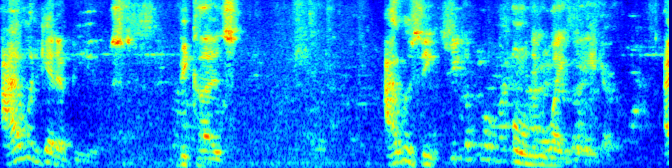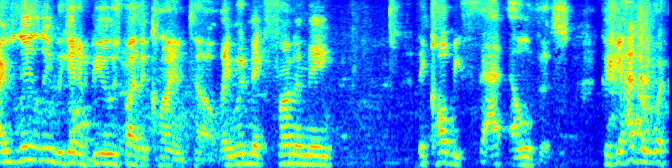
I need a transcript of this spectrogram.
I would get abused because I was the She could pull my only white waiter. I literally would get abused by the clientele. They would make fun of me. They called me Fat Elvis because you had to wear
